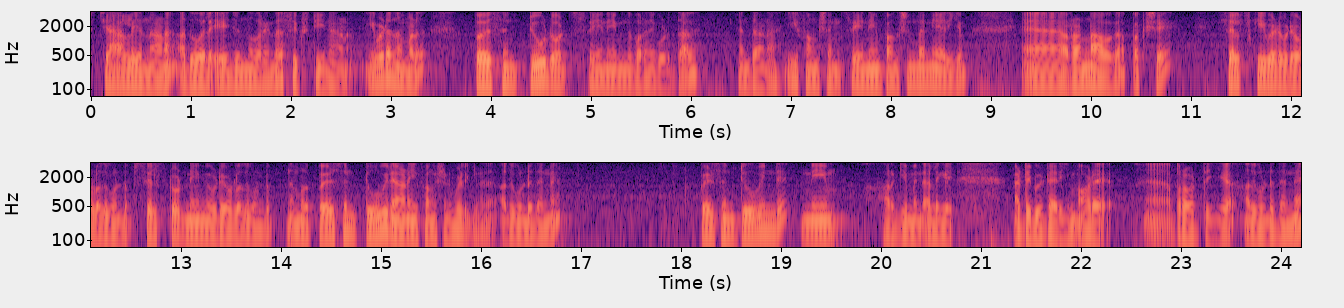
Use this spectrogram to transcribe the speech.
സ്റ്റാർലി എന്നാണ്. അതുപോലെ ഏജ് എന്ന് പറയുന്നത് സിക്സ്റ്റീൻ ആണ്. ഇവിടെ നമ്മൾ person two dot say name എന്ന് പറഞ്ഞ് കൊടുത്താൽ എന്താണ്? ഈ ഫംഗ്ഷൻ സേ നെയിം ഫംഗ്ഷൻ തന്നെയായിരിക്കും റണ്ണാവുക പക്ഷേ സെൽഫ് കീവേഡ് ഇവിടെ ഉള്ളത് കൊണ്ടും സെൽഫ് ഡോട്ട് നെയിം ഇവിടെ ഉള്ളത് കൊണ്ടും നമ്മൾ പേഴ്സൺ ടൂവിലാണ് ഈ ഫംഗ്ഷൻ വിളിക്കുന്നത്. അതുകൊണ്ട് തന്നെ പേഴ്സൺ ടൂവിന്റെ നെയിം ആർഗ്യുമെന്റ് അല്ലെങ്കിൽ അട്രിബ്യൂട്ട് ആയിരിക്കും അവിടെ പ്രവർത്തിക്കുക. അതുകൊണ്ട് തന്നെ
